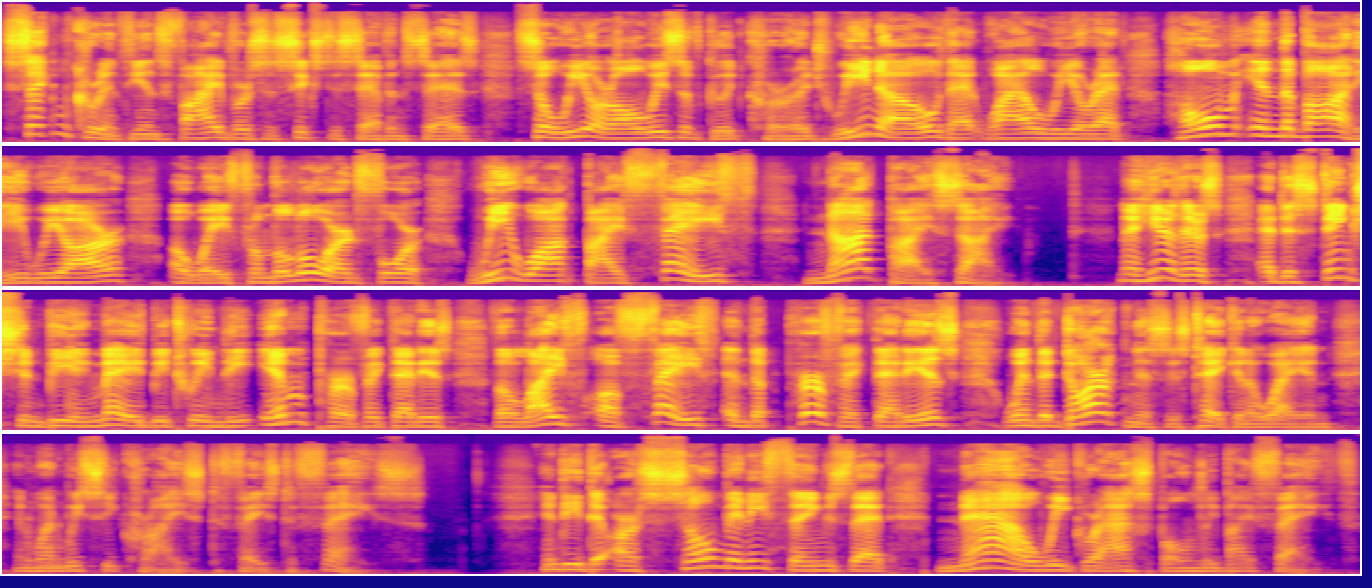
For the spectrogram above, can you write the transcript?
2 Corinthians 5, verses 6 to 7 says, So we are always of good courage. We know that while we are at home in the body, we are away from the Lord, for we walk by faith, not by sight. Now, here there's a distinction being made between the imperfect, that is, the life of faith, and the perfect, that is, when the darkness is taken away and, and when we see Christ face to face. Indeed, there are so many things that now we grasp only by faith.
